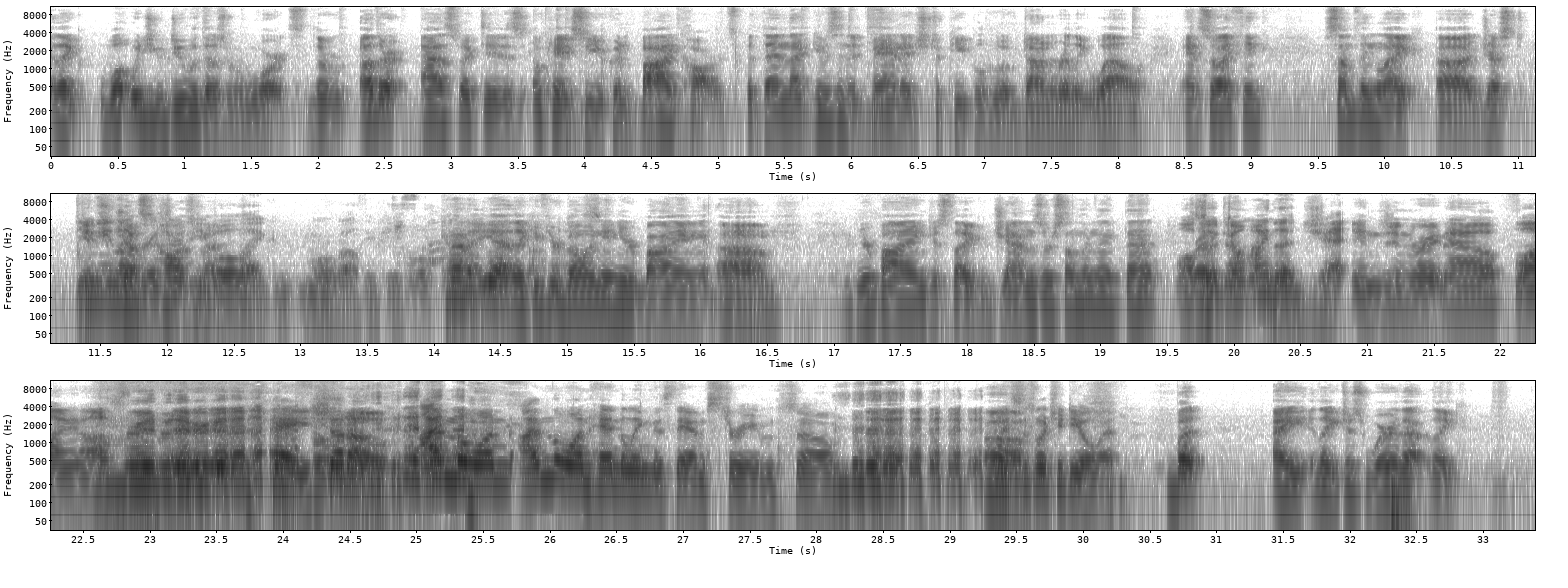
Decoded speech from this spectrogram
like, what would you do with those rewards? The other aspect is okay, so you can buy cards, but then that gives an advantage to people who have done really well, and so I think something like uh, just Do you mean like richer cosmetic. people, like more wealthy people? Kind of, yeah. Like if you're going and you're buying, um, you're buying just like gems or something like that. Also, right? don't mind the jet engine right now flying off right there. hey For shut real. up i'm the one i'm the one handling this damn stream so Um, this is what you deal with But I like just wear that like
